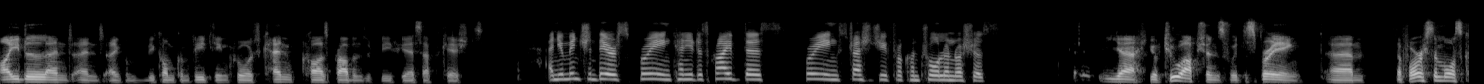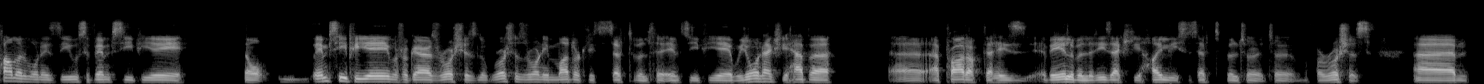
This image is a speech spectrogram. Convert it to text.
idle and, and and become completely encroached can cause problems with bps applications. And you mentioned there spraying. Can you describe the spraying strategy for control controlling rushes? Yeah you have two options with the spraying. Um, the first and most common one is the use of mcpa now, MCPA with regards to rushes, look, rushes are only moderately susceptible to MCPA. We don't actually have a, uh, a product that is available that is actually highly susceptible to, to for rushes. Um,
